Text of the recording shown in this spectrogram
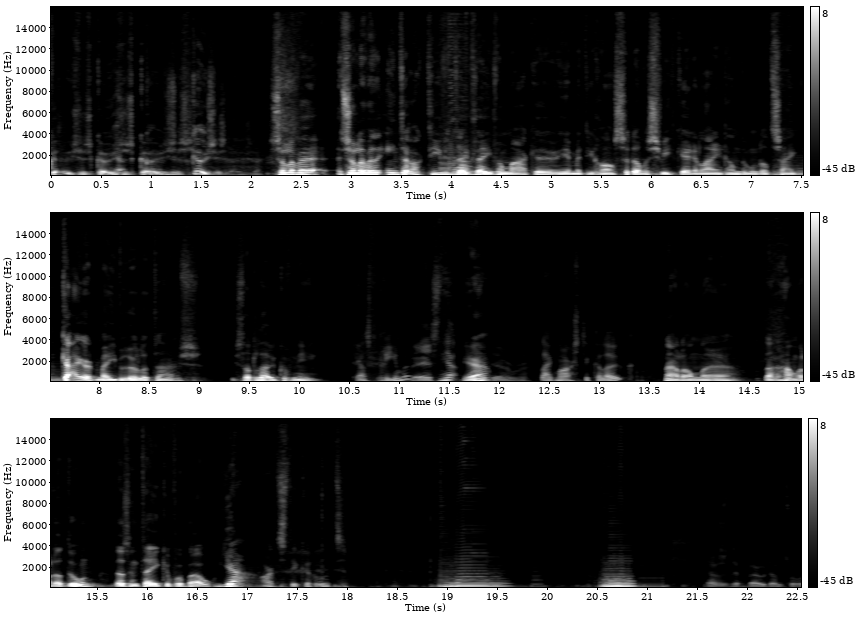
keuzes, keuzes, keuzes. Keuzes. Zullen we, zullen we een interactieve tv van maken weer met die gasten? Dat we Sweet Caroline gaan doen? Dat zij keihard meebrullen thuis. Is dat leuk of niet? Ja, is prima. Best. Ja, Ja? Lijkt me hartstikke leuk. Nou, dan, eh, dan gaan we dat doen. Dat is een teken voor Bo. Ja, hartstikke goed. Als de Bo dan toch,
